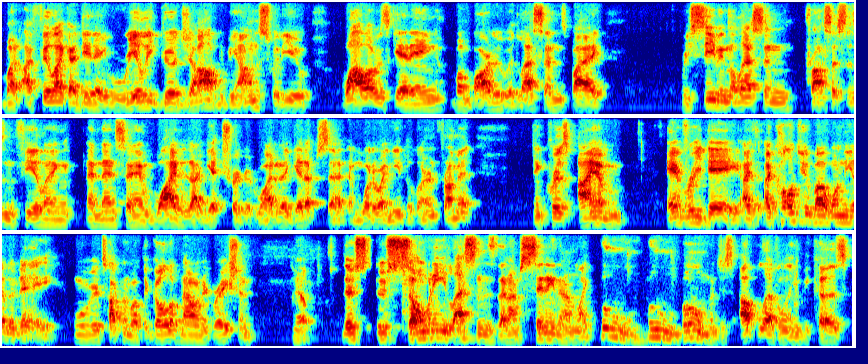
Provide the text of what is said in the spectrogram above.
But I feel like I did a really good job, to be honest with you, while I was getting bombarded with lessons by receiving the lesson, processes and feeling, and then saying, why did I get triggered? Why did I get upset? And what do I need to learn from it? And Chris, I am every day. I, I called you about one the other day when we were talking about the Go Love Now integration. Yep there's there's so many lessons that I'm sitting there. I'm like boom, boom, boom, and just up leveling because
